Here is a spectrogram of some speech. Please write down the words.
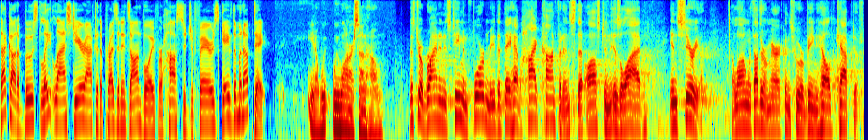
That got a boost late last year after the president's envoy for hostage affairs gave them an update you know, we, we want our son home. Mr. O'Brien and his team informed me that they have high confidence that Austin is alive in Syria, along with other Americans who are being held captive.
